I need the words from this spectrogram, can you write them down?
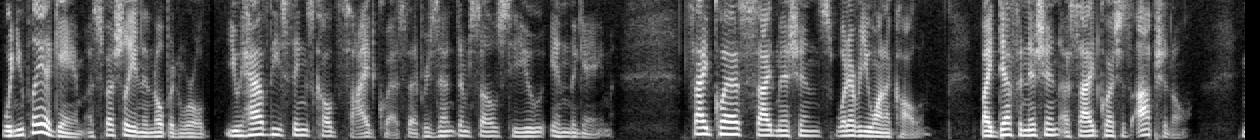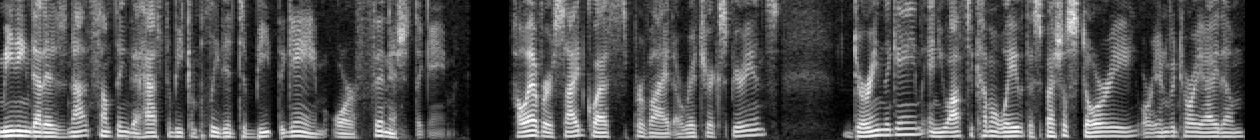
When you play a game, especially in an open world, you have these things called side quests that present themselves to you in the game. Side quests, side missions, whatever you want to call them. By definition, a side quest is optional, meaning that it is not something that has to be completed to beat the game or finish the game. However, side quests provide a richer experience during the game, and you often come away with a special story or inventory item,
